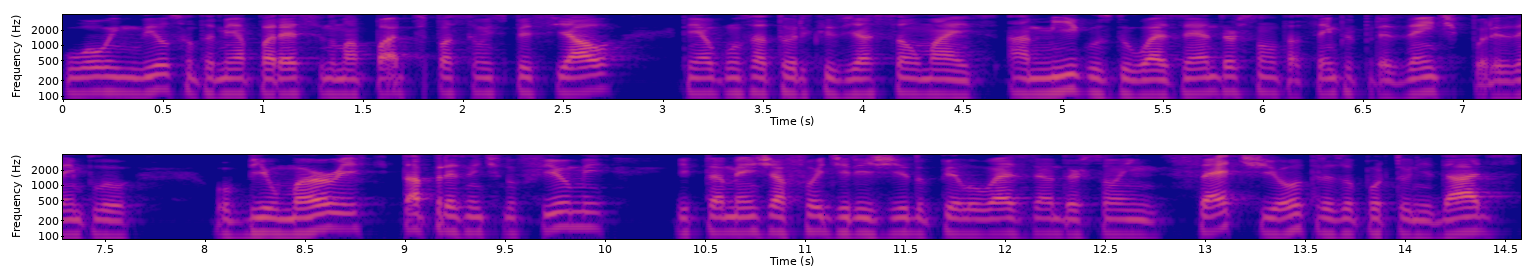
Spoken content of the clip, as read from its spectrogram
O Owen Wilson também aparece numa participação especial. Tem alguns atores que já são mais amigos do Wes Anderson, está sempre presente. Por exemplo, o Bill Murray, que está presente no filme e também já foi dirigido pelo Wes Anderson em sete outras oportunidades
